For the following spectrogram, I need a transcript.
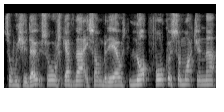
So we should outsource, give that to somebody else, not focus so much on that,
